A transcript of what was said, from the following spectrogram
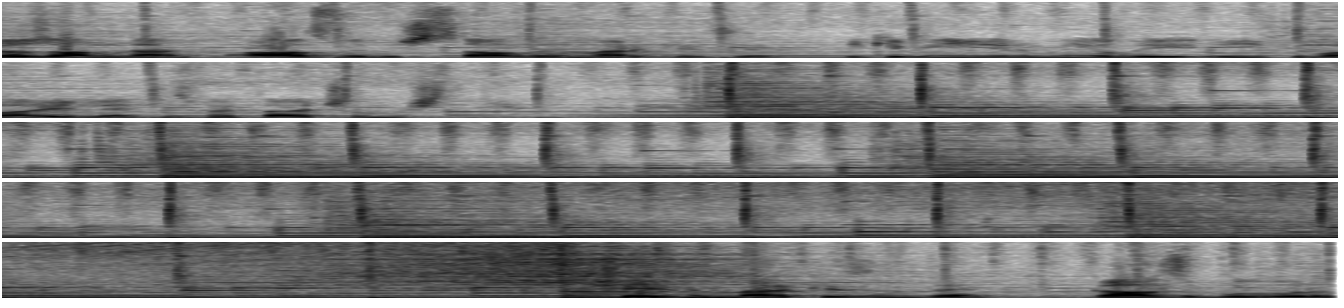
Lozan'dan Ağız ve Diş Sağlığı Merkezi 2020 yılı itibariyle hizmete açılmıştır. Şehrin merkezinde Gazi Bulvarı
